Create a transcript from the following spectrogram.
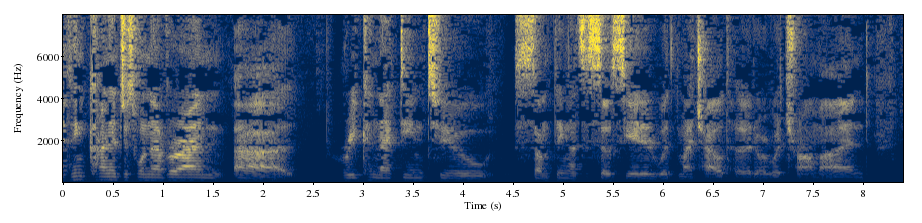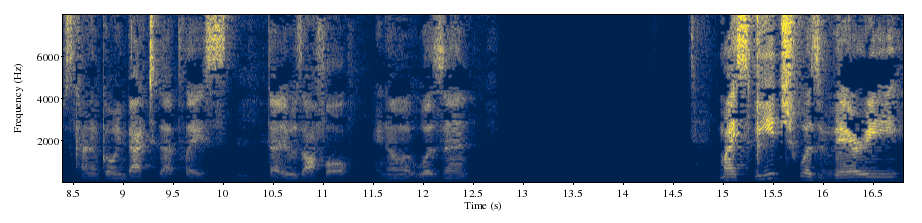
I think, kind of just whenever I'm uh, reconnecting to something that's associated with my childhood or with trauma, and just kind of going back to that place that it was awful. You know, it wasn't. My speech was very,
